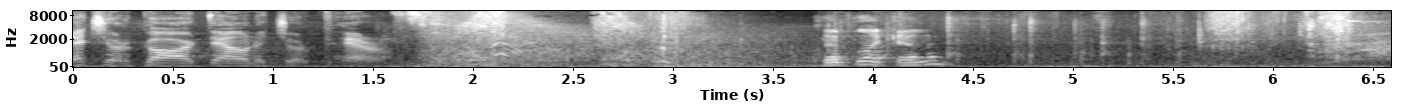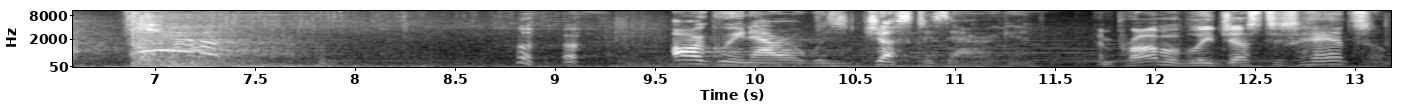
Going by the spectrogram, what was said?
Let your guard down at your peril. Is that Black Adam? Our Green Arrow was just as arrogant. And probably just as handsome.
